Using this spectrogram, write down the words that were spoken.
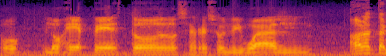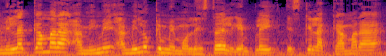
o los jefes, todo se resuelve igual. Ahora también la cámara, a mí me, a mí lo que me molesta del gameplay es que la cámara,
